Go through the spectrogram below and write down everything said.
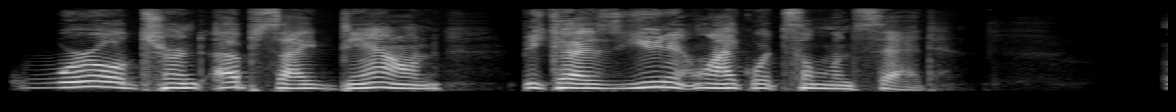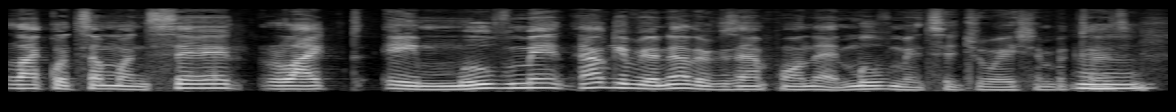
world turned upside down because you didn't like what someone said. like what someone said, liked a movement. I'll give you another example on that movement situation because mm.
